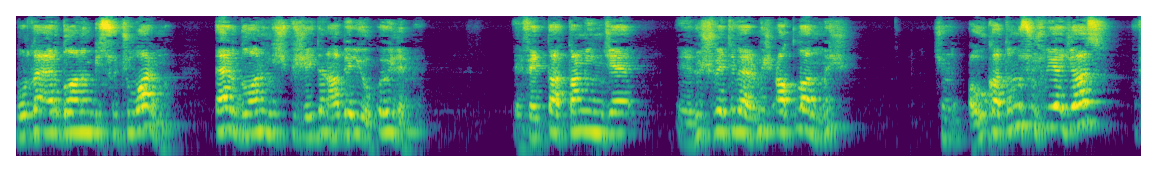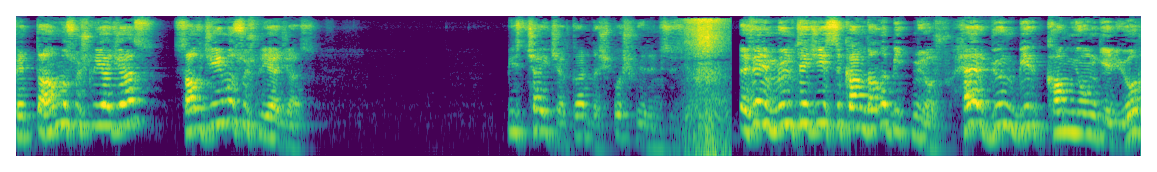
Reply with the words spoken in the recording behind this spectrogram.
Burada Erdoğan'ın bir suçu var mı? Erdoğan'ın hiçbir şeyden haberi yok öyle mi? E, Fettah Tam İnce e, rüşveti vermiş, aklanmış. Şimdi avukatı mı suçlayacağız? Fettah'ı mı suçlayacağız? Savcıyı mı suçlayacağız? Biz çay içecek kardeş boş verin siz. Efendim mülteci skandalı bitmiyor. Her gün bir kamyon geliyor.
